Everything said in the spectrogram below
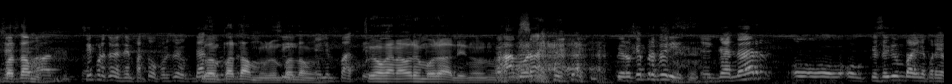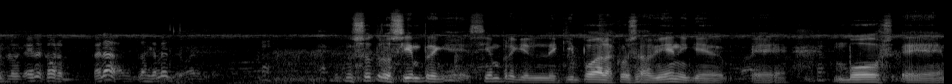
Empatamos. Sí, por eso se empató. Por eso, Lo empatamos, lo Sí, empatamos. el empate. Fuimos ganadores morales. No, no, Ajá, moral. ¿Pero qué preferís? eh, ¿Ganar o, o- o que se dé un baile, por ejemplo? Es mejor ganar, lógicamente. Nosotros siempre que, siempre que el equipo haga las cosas bien y que eh, vos eh,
